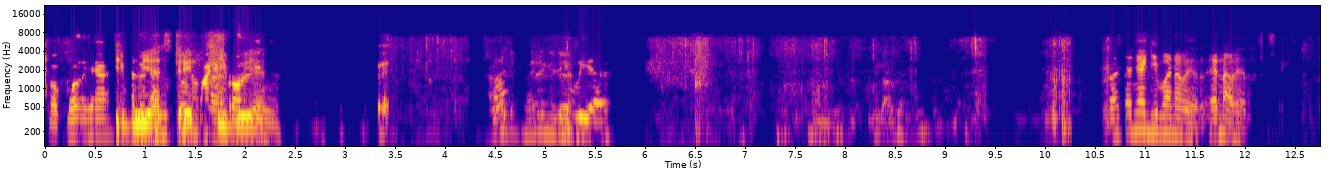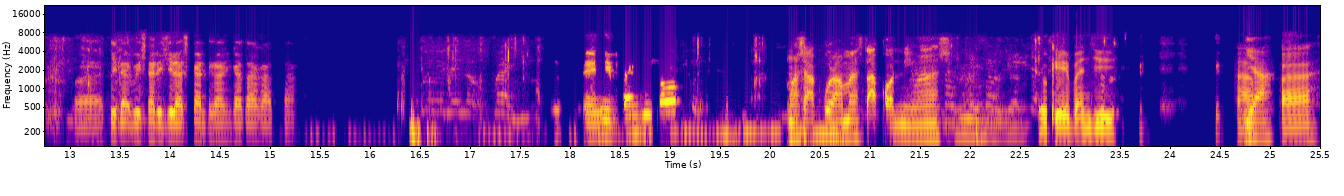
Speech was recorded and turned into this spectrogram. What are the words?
pokoknya Shibuya Street, Alun-alun Shibuya. Ya. Rasanya gimana, Fer? Enak, Fer? eh, tidak bisa dijelaskan dengan kata-kata. Eh, Ipeng gitu. Mas aku mas takon nih mas. Oke, Panji. Iya. Apa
